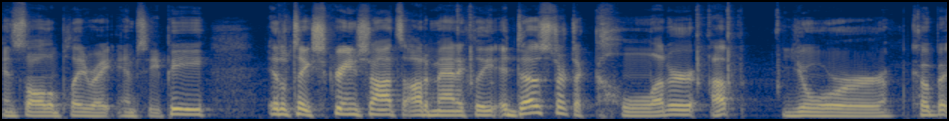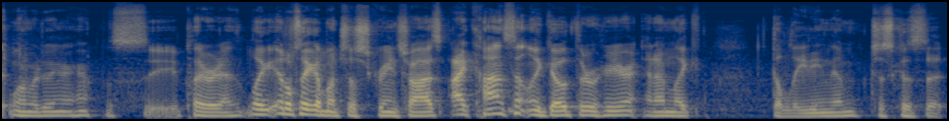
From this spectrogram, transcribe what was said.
install the Playwright MCP. It'll take screenshots automatically. It does start to clutter up your code base. What am I doing right here? Let's see, Playwright, like it'll take a bunch of screenshots. I constantly go through here and I'm like deleting them just because it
